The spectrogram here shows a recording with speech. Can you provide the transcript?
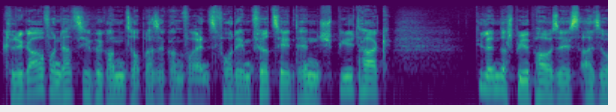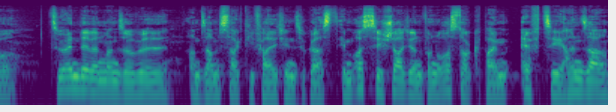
Glück auf und herzlich willkommen zur Pressekonferenz vor dem 14. Spieltag. Die Länderspielpause ist also zu Ende, wenn man so will. Am Samstag die Veilchen zu Gast im Ostseestadion von Rostock beim FC Hansa.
